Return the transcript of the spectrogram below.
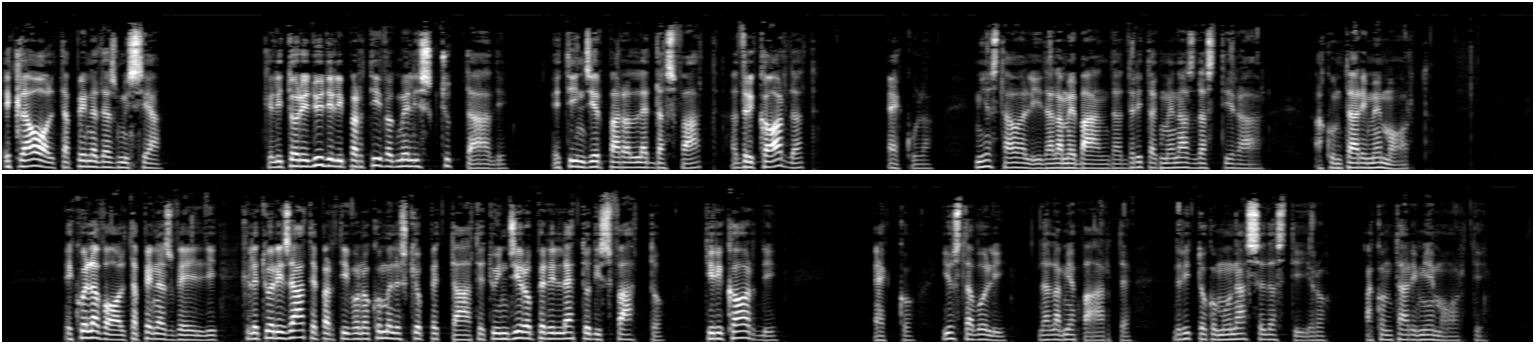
E la volta appena da smissia, che li toridudi li partiva come li sciuttadi, e ti in gir parallet da sfat, ad ricordat? Eccola, mia stava lì dalla me banda, dritta come nas da stirar, a contare me mort. E quella volta, appena svegli, che le tue risate partivano come le schioppettate, tu in giro per il letto disfatto, ti ricordi? Ecco, io stavo lì, dalla mia parte, dritto come un asse da stiro, a contare i miei morti.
